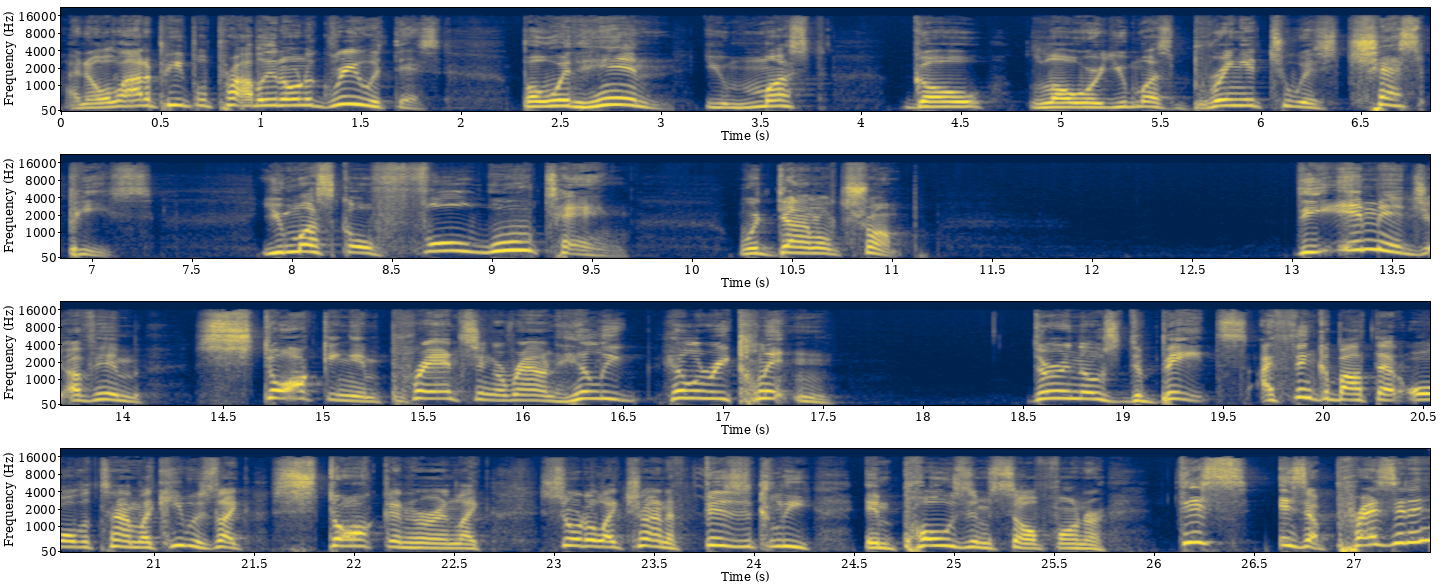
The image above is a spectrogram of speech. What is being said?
I know a lot of people probably don't agree with this, but with him, you must go lower. You must bring it to his chest piece. You must go full Wu Tang with Donald Trump. The image of him stalking and prancing around Hillary Clinton during those debates, I think about that all the time. Like he was like stalking her and like sort of like trying to physically impose himself on her. This is a president?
